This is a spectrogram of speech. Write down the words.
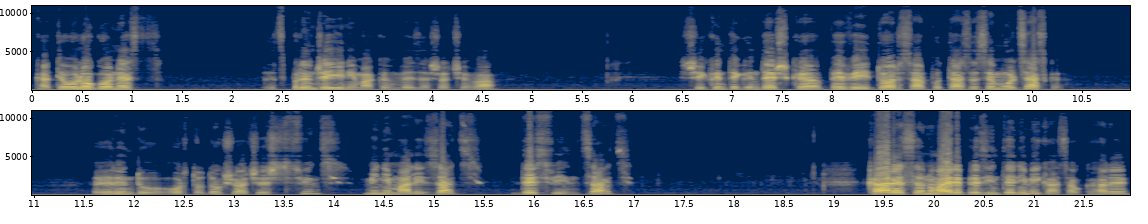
ca teolog onest îți plânge inima când vezi așa ceva și când te gândești că pe viitor s-ar putea să se mulțească. În rândul ortodoxilor acești sfinți minimalizați, desfințați, care să nu mai reprezinte nimica sau care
